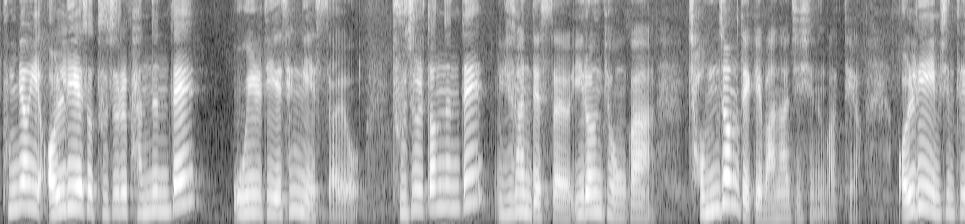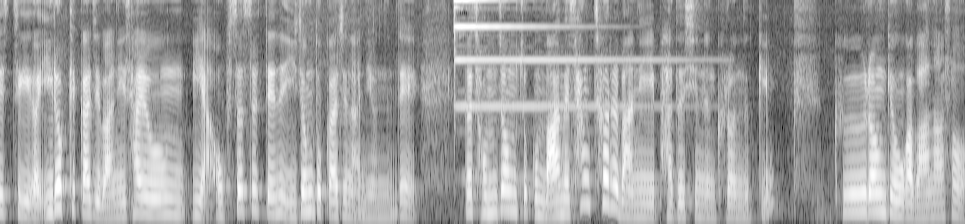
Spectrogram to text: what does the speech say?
분명히 얼리에서 두 줄을 봤는데 5일 뒤에 생리했어요. 두 줄 떴는데 유산됐어요. 이런 경우가 점점 되게 많아지시는 것 같아요. 얼리 임신 테스트기가 이렇게까지 많이 사용이 없었을 때는 이 정도까지는 아니었는데 그러니까 점점 조금 마음의 상처를 많이 받으시는 그런 느낌? 그런 경우가 많아서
